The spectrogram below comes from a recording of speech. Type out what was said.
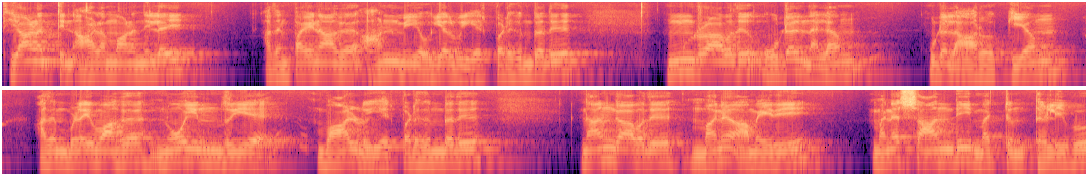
தியானத்தின் ஆழமான நிலை அதன் பயனாக ஆன்மீக உயர்வு ஏற்படுகின்றது. மூன்றாவது உடல் நலம் உடல் ஆரோக்கியம். அதன் விளைவாக நோயின்றிய வாழ்வு ஏற்படுகின்றது. நான்காவது மன அமைதி மனசாந்தி மற்றும் தெளிவு.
